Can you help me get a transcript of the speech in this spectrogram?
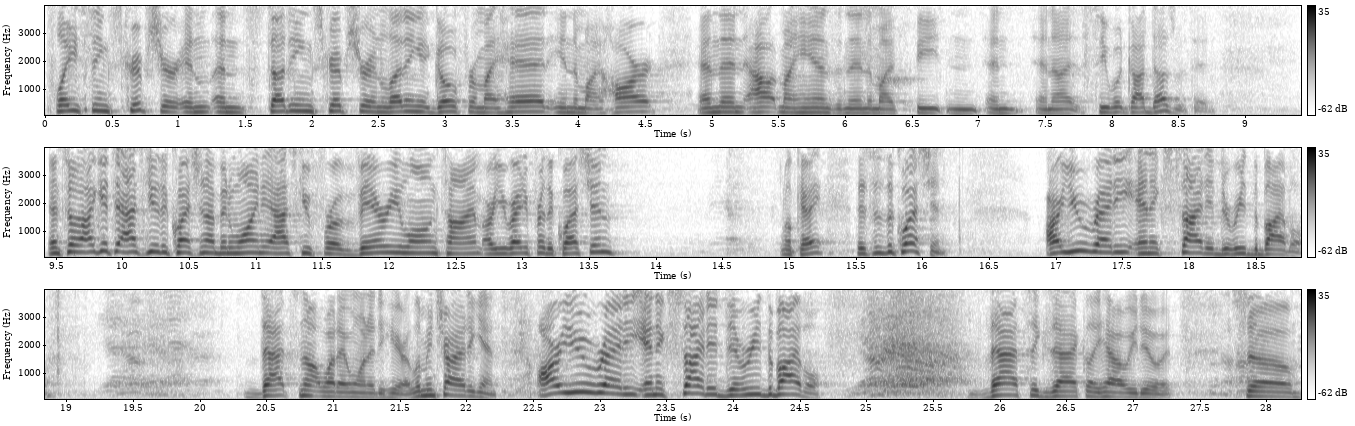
placing scripture and, and studying scripture and letting it go from my head into my heart and then out my hands and into my feet and, and, and I see what God does with it. And so I get to ask you the question I've been wanting to ask you for a very long time. Are you ready for the question? Okay, this is the question. Are you ready and excited to read the Bible? Yes. That's not what I wanted to hear. Let me try it again. Are you ready and excited to read the Bible? Yes. That's exactly how we do it. So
